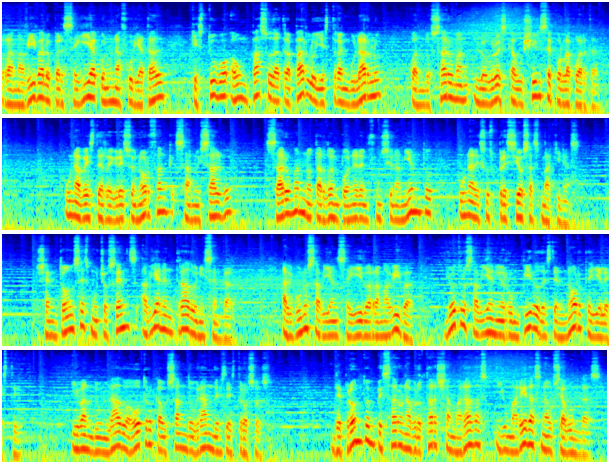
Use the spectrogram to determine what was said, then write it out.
Ramaviva lo perseguía con una furia tal que estuvo a un paso de atraparlo y estrangularlo cuando Saruman logró escabullirse por la puerta. Una vez de regreso en Orthanc, sano y salvo, Saruman no tardó en poner en funcionamiento una de sus preciosas máquinas. Ya entonces muchos Ents habían entrado en Isengard. Algunos habían seguido a Ramaviva y otros habían irrumpido desde el norte y el este. Iban de un lado a otro causando grandes destrozos. De pronto empezaron a brotar llamaradas y humaredas nauseabundas.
